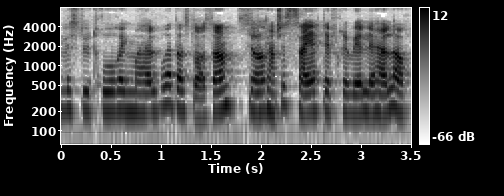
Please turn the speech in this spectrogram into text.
hvis du tror jeg må helbredes, da, sant? Så Ja. du kan ikke si at det er frivillig heller.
